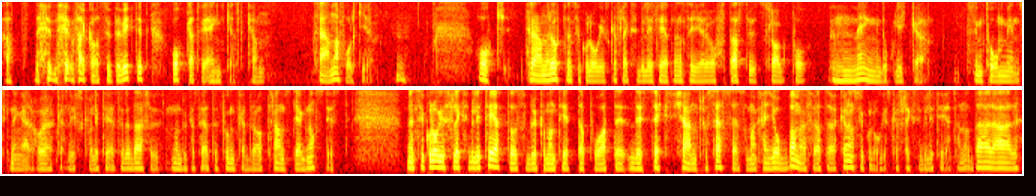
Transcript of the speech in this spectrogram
att det, det verkar vara superviktigt och att vi enkelt kan träna folk i det. Och tränar upp den psykologiska flexibiliteten så ger det oftast utslag på en mängd olika symptomminskningar och ökad livskvalitet. Så det är därför man brukar säga att det funkar bra transdiagnostiskt. Men psykologisk flexibilitet då, så brukar man titta på att det, det, är sex kärnprocesser som man kan jobba med för att öka den psykologiska flexibiliteten. Och där är,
